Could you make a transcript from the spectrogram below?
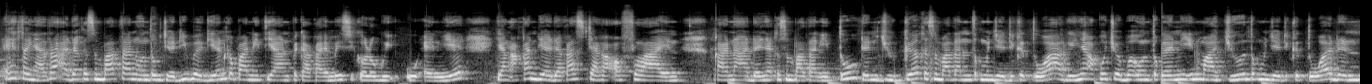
Eh ternyata ada kesempatan untuk jadi bagian kepanitiaan PKKMB Psikologi UNY yang akan diadakan secara offline. Karena adanya kesempatan itu dan juga kesempatan untuk menjadi ketua, akhirnya aku coba untuk ganiin maju untuk menjadi ketua dan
